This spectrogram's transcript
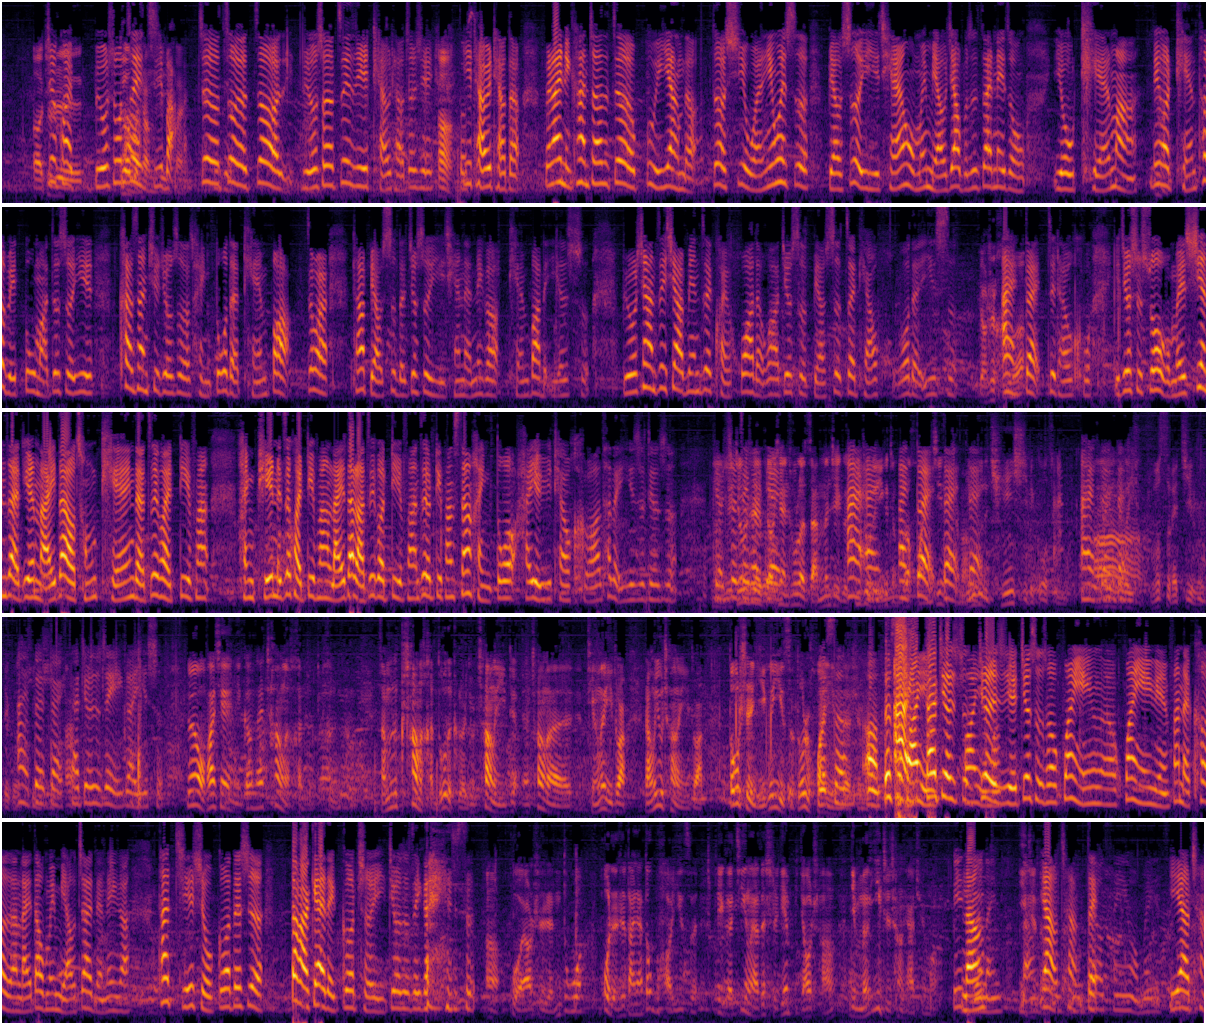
这块，比如说这一只吧，这这这，比如说这些条条这些，一条一条的。本来你看它这不一样的这细纹，因为是表示以前我们苗家不是在那种有田嘛，那个田特别多嘛，就是一看上去就是很多的田坝，这吧？它表示的就是以前的那个田坝的意思。比如像这下边这块花的话，就是表示这条河的意思。哎，对，这条河，也就是说，我们现在就来到从田的这块地方，很平的这块地方，来到了这个地方，这个地方山很多，还有一条河，它的意思就是。也就是表现出了咱们这个居住的一个整个环境，是吧？民族的迁徙的过程，哎，对对，服饰来记录这个，哎，对对，它就是这一个意思。对啊，我发现你刚才唱了很很，咱们唱了很多的歌，就唱了一段，唱了停了一段，然后又唱了一段，都是一个意思，都是欢迎的，是吗？嗯，都是欢迎。他就是就也就是说欢迎欢迎远方的客人来到我们苗寨的那个，他几首歌都是。大概的歌词也就是这个意思啊。或要是人多，或者是大家都不好意思，这个进来的时间比较长，你们能一直唱下去吗？能，一直要唱，对，也要唱。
